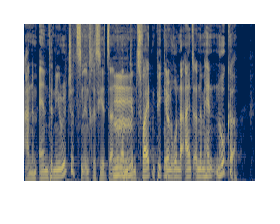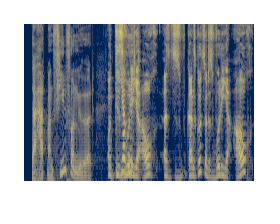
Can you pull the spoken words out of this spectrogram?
an einem Anthony Richardson interessiert sein mhm. oder mit dem zweiten Pick ja. in Runde 1 an einem Hendon Hooker. Da hat man viel von gehört. Und das wurde ja auch, also das, ganz kurz, das wurde ja auch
